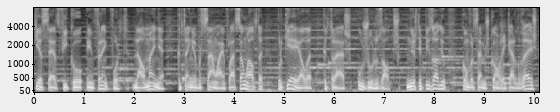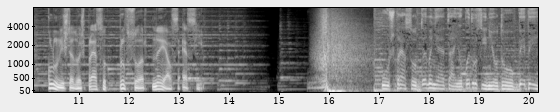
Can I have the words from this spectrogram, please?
que a sede ficou em Frankfurt, na Alemanha, que tem aversão à inflação alta, porque é ela que traz os juros altos. Neste episódio, conversamos com Ricardo Reis, colunista do Expresso, professor na LSI. O Expresso da Manhã tem o patrocínio do BPI.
